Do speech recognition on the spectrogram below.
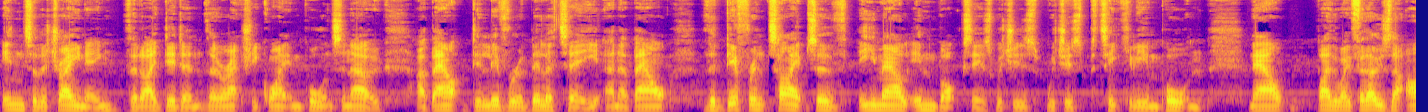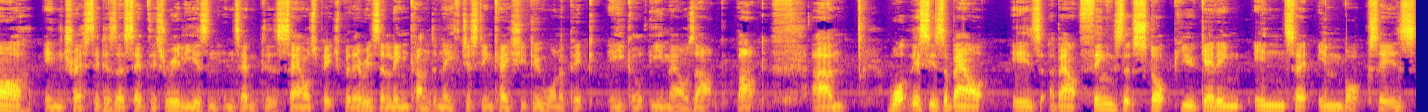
into the training that I didn't that are actually quite important to know about deliverability and about the different types of email inboxes which is which is particularly important. Now by the way for those that are interested as I said this really isn't intended as a sales pitch but there is a link underneath just in case you do want to pick Eagle emails up. But um, what this is about is about things that stop you getting into inboxes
